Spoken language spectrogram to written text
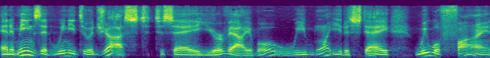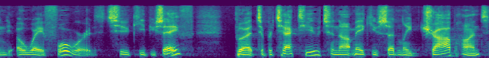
And it means that we need to adjust to say, you're valuable, we want you to stay, we will find a way forward to keep you safe but to protect you, to not make you suddenly job hunt,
